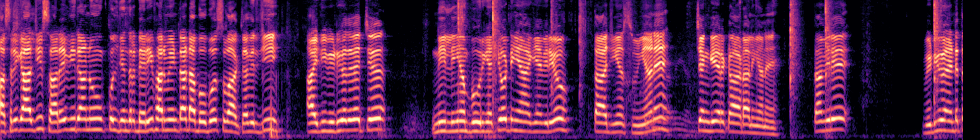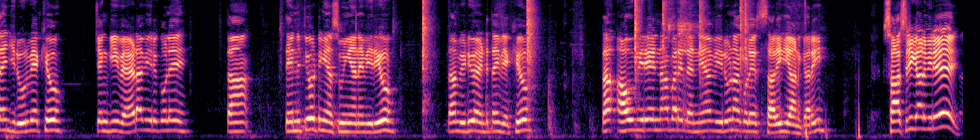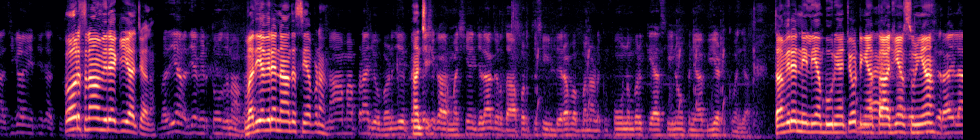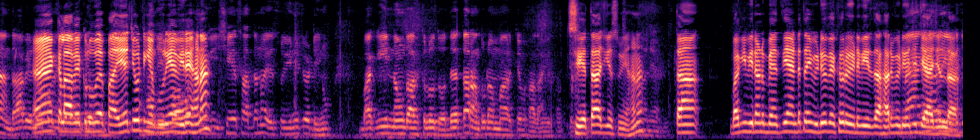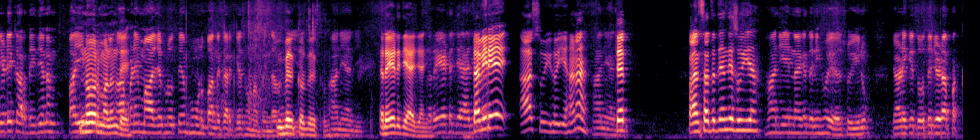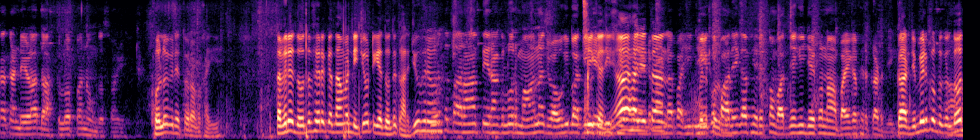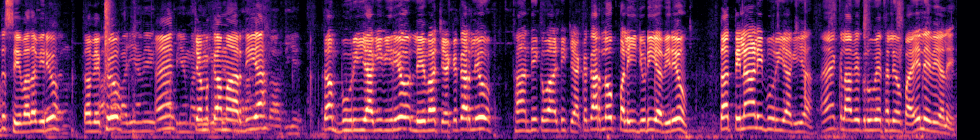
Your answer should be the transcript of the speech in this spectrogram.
ਸਤਿ ਸ੍ਰੀ ਅਕਾਲ ਜੀ ਸਾਰੇ ਵੀਰਾਂ ਨੂੰ। ਕੁਲਜਿੰਦਰ ਡੇਰੀ ਫਾਰਮਿੰਗ, ਤੁਹਾਡਾ ਬਹੁਤ ਬਹੁਤ ਸਵਾਗਤ ਹੈ ਵੀਰ ਜੀ। ਅੱਜ ਦੀ ਵੀਡੀਓ ਦੇ ਵਿੱਚ ਨੀਲੀਆਂ ਬੂਰੀਆਂ ਝੋਟੀਆਂ ਆ ਗਈਆਂ ਵੀਰਿਓ, ਤਾਜ਼ੀਆਂ ਸੂਈਆਂ ਨੇ, ਚੰਗੇ ਰਿਕਾਰਡ ਵਾਲੀਆਂ ਨੇ। ਤਾਂ ਵੀਰੇ ਵੀਡੀਓ ਐਂਡ ਤਾਈਂ ਜਰੂਰ ਵੇਖਿਓ। ਚੰਗੀ ਵੈੜ ਆ ਵੀਰ ਕੋਲੇ। ਤਾਂ ਤਿੰਨ ਝੋਟੀਆਂ ਸੂਈਆਂ ਨੇ ਵੀਰਿਓ। ਤਾਂ ਵੀਡੀਓ ਐਂਡ ਤਾਈਂ ਵੇਖਿਓ। ਤਾਂ ਆਓ ਵੀਰੇ, ਇਹਨਾਂ ਬਾਰੇ ਲੈਣੇ ਆ ਵੀਰੋ ਉਹਨਾਂ ਕੋਲੇ ਸਾਰੀ ਜਾਣਕਾਰੀ। ਸਤਿ ਸ੍ਰੀ ਅਕਾਲ ਵੀਰੇ। ਅਕਾਲ ਵੀਰ ਜੀ ਸਤਿ ਸ਼੍ਰੀ ਹੋਰ ਸੁਣਾਓ ਵੀਰੇ ਕੀ ਹਾਲ ਚਾਲ? ਵਧੀਆ ਵਧੀਆ ਵੀਰ ਤੂੰ ਸੁਣਾ ਵਧੀਆ ਵੀਰੇ ਨਾਂ ਦੱਸੀ ਆਪਣਾ। ਨਾਮ ਆਪਣਾ ਜੋਬਨ ਜੀ ਪਿੰਡ ਹਾਂਜੀ। ਸ਼ਿਕਾਰ ਮੱਛੀਆਂ ਜ਼ਿਲ੍ਹਾ ਗੁਰਦਾਸਪੁਰ ਤਹਿਸੀਲ ਡੇਰਾ ਬੱਬਾ ਨਾਨਕ। ਫੋਨ ਨੰਬਰ 8195020851 ਤਾਂ ਵੀਰੇ ਨੀਲੀਆਂ ਬੂਰੀਆਂ ਝੋਟੀਆਂ ਤਾਜ਼ੀਆਂ ਸੂਈਆਂ। ਵੇ ਐ ਕਲਾਵੇ ਕਲੂਵੇ ਪਾਏ ਆ ਝੋਟੀਆਂ ਪੂਰੀਆਂ ਵੀਰੇ ਹਨਾ? 6-7 ਦਿਨ ਹੋਏ ਸੂਈ ਨੂੰ ਝੋਟੀ ਨੂੰ। ਬਾਕੀ 9-10 ਕਿਲੋ ਦੁੱਧ ਹੈ ਧਾਰਾਂ ਧੂੜਾਂ ਮਾਰ ਕੇ ਵਿਖਾ ਦਾਂਗੇ ਸਭ ਛੇ ਤਾਜ਼ੀਆਂ ਸੂਈਆਂ ਹਨਾ? ਹਾਂਜੀ, ਹਾਂਜੀ। ਤਾਂ ਬਾਕੀ ਵੀਰਾਂ ਨੂੰ ਬੇਨਤੀ ਐਂਡ ਤਾਈਂ ਵੀਡੀਓ ਵੇਖੋ ਰੇਡ ਵੀਰ ਦਾ ਹਰ ਵੀਡੀਓ 'ਚ ਜਾਇਜ਼ ਹੁੰਦਾ। ਜਿਹੜੇ ਕਰ ਦਈਦੇ ਨਾ ਭਾਈ Normal ਹੁੰਦੇ। ਆਪਣੇ ਮਾਲਕ ਖਲੋਤੇ ਆ ਫੋਨ ਬੰਦ ਕਰਕੇ ਸੌਣਾ ਪੈਂਦਾ ਵਾ। ਬਿਲਕੁਲ ਬਿਲਕੁਲ। ਹਾਂਜੀ ਹਾਂਜੀ। ਰੇਟ ਜਾਇਜ਼ ਆ ਜੀ। ਰੇਟ ਜਾਇਜ਼ ਤਾਂ ਵੀਰੇ ਆ ਸੂਈ ਹੋਈ ਹੈ ਹਨਾ? ਹਾਂਜੀ ਹਾਂਜੀ। ਤੇ 5-7 ਦਿਨ ਦੀ ਸੂਈ ਆ? ਹਾਂਜੀ ਇੰਨਾ ਕਿ ਦਿਨ ਹੀ ਹੋਇਆ ਸੂਈ ਨੂੰ। ਯਾਨੀ ਕਿ ਦੁੱਧ ਜਿਹੜਾ ਪੱਕਾ ਕੰਡੇ ਵਾਲਾ 10 ਕਿਲੋ ਆਪਾਂ ਨਾਮ ਦੱਸਾਂਗੇ। ਖੋਲੋ ਵੀਰੇ ਤੋਰਾ ਵਿਖਾਈਏ। ਤਾਂ ਵੀਰੇ ਦੁੱਧ ਫਿਰ ਕਿਦਾਂ ਵੱਡੀ ਝੋਟੀ ਆ ਦੁੱਧ ਕਰ ਜੂ ਫਿਰ ਉਹ? ਦੁੱਧ 12 13 ਕਿਲੋ ਰਮਾਨ ਨਾਲ ਜਵਾਉਗੀ ਬਾਕੀ ਠੀਕ ਹੈ ਜੀ। ਆਹ ਹਜੇ ਤਾਂ ਭਾਜੀ। ਜੇ ਬਿਲਕੁਲ। ਕੋ ਪਾ ਦੇਗਾ ਫਿਰ ਤੋਂ ਵੱਧ ਜਾਏਗੀ ਜੇ ਕੋ ਨਾ ਪਾਏਗਾ ਫਿਰ ਘਟ ਜਾਏਗੀ ਘਰ ਜੀ ਬਿਲਕੁਲ ਬਿਲਕੁਲ। ਦੁੱਧ ਸੇਵਾ ਦਾ ਵੀਰਿਓ ਤਾਂ ਵੇਖਿਓ। ਭਾਜੀ ਐਵੇਂ ਐਂ ਮਾਰੀ ਚਮਕਾ ਮਾਰਦੀ ਆ। ਦੱਸ ਦਈਏ। ਤਾਂ ਬੂਰੀ ਆ ਗਈ ਵੀਰਿਓ ਲੇਵਾ ਚੈੱਕ ਕਰ ਲਿਓ। ਥਾਂ ਦੀ ਕੁਆਲਿਟੀ ਚੈੱਕ ਕਰ ਲਓ ਪਲੀ ਜੁੜੀ ਆ ਵੀਰਿਓ। ਤਾਂ ਤਿਲਾਂ ਵਾਲੀ ਬੂਰੀ ਆ ਗਈ ਆ। ਐ ਕਲਾਵੇ ਕਲੂਵੇ ਥੱਲਿਓਂ ਪਾਏ ਲੇਵੇ ਵਾਲੇ।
